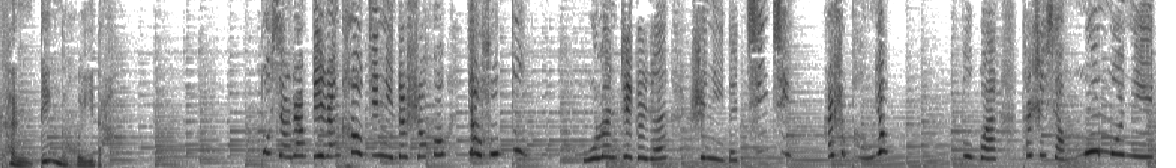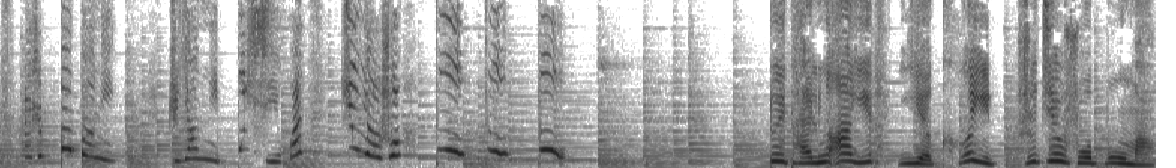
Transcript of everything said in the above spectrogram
肯定的回答。不想让别人靠近你的时候，要说不。无论这个人是你的亲戚还是朋友，不管他是想摸摸你还是抱抱你。只要你不喜欢，就要说不不不。对凯琳阿姨也可以直接说不吗？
